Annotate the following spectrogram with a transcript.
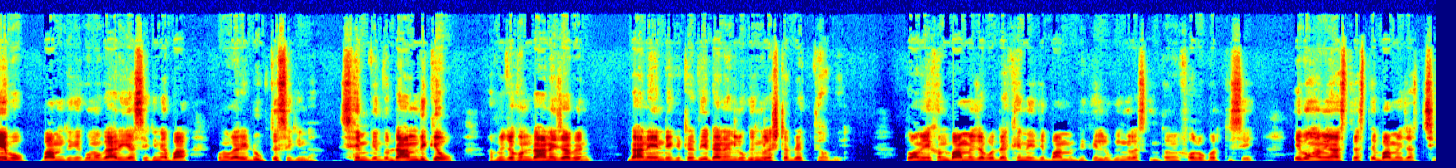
নেব, বাম দিকে কোনো গাড়ি আছে কিনা বা কোনো গাড়ি ঢুকতেছে কিনা। সেম কিন্তু ডান দিকেও, আপনি যখন ডানে যাবেন, ডানে ইন্ডিকেটর দিয়ে ডানে লুকিং গ্লাসটা দেখতে হবে। তো আমি এখন বামে যাব, দেখেন এই যে বামের দিকে লুকিং গ্লাস কিন্তু আমি ফলো করতেছি এবং আমি আস্তে আস্তে বামে যাচ্ছি।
